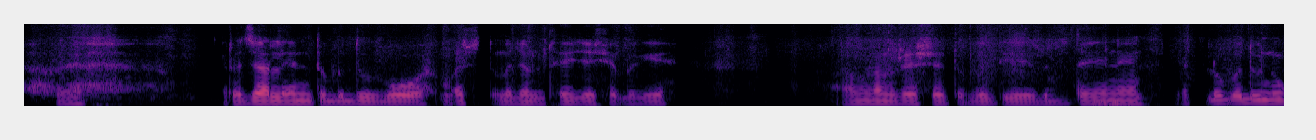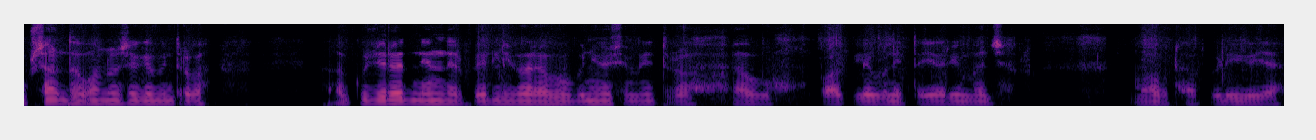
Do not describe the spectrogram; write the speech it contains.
હવે રજા લઈને તો બધું બહુ મસ્ત મજાનું થઈ જશે બાકી. આમ નામ રહેશે તો બધી બધાને એટલું બધું નુકસાન થવાનું છે કે મિત્રો, આ ગુજરાતની અંદર પહેલી વાર આવું બન્યું છે મિત્રો. આવું પાક લેવાની તૈયારીમાં જ માવઠા પડી ગયા.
